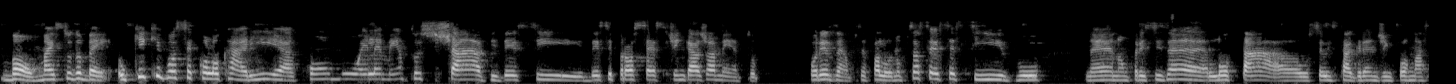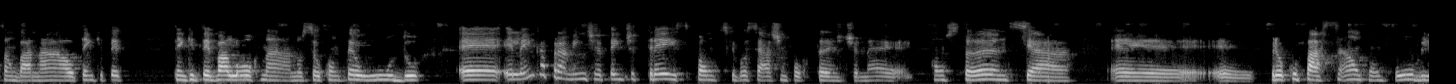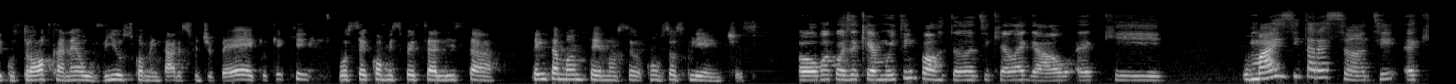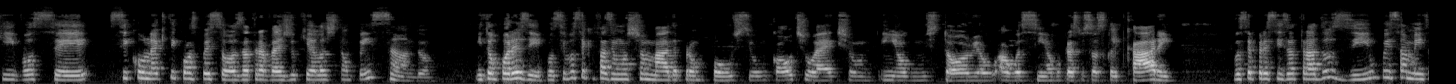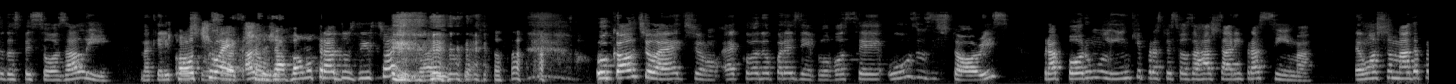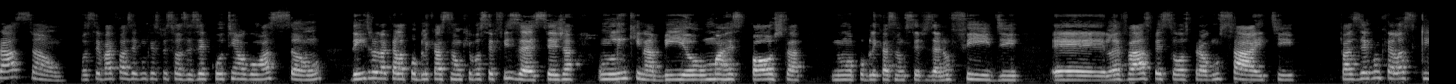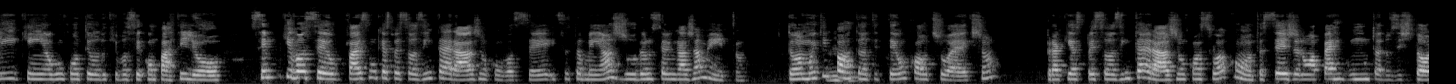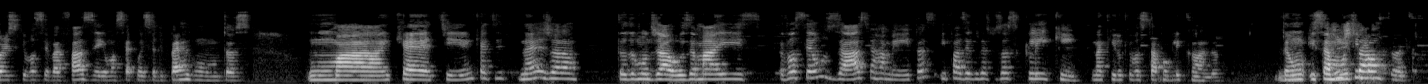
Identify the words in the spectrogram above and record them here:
Bom, mas tudo bem. O que, que você colocaria como elementos-chave desse, desse processo de engajamento? Por exemplo, você falou, não precisa ser excessivo, né? não precisa lotar o seu Instagram de informação banal, tem que ter, tem que ter valor na, no seu conteúdo. É, elenca para mim, de repente, três pontos que você acha importante, né? Constância, é, é, preocupação com o público, troca, né? Ouvir os comentários, feedback, o que, que você, como especialista, tenta manter seu, com seus clientes? Uma coisa que é muito importante, que é legal, é que o mais interessante é que você se conecte com as pessoas através do que elas estão pensando. Então, por exemplo, se você quer fazer uma chamada para um post, um call to action em algum story algo assim, algo para as pessoas clicarem, você precisa traduzir o pensamento das pessoas ali, naquele call to action. Já vamos traduzir isso aí, O call to action é quando, por exemplo, você usa os stories para pôr um link para as pessoas arrastarem para cima. É uma chamada para ação. Você vai fazer com que as pessoas executem alguma ação dentro daquela publicação que você fizer, seja um link na bio, uma resposta numa publicação que você fizer no feed, é, levar as pessoas para algum site, fazer com que elas cliquem em algum conteúdo que você compartilhou. Sempre que você faz com que as pessoas interajam com você, isso também ajuda no seu engajamento. Então, é muito uhum. importante uhum. ter um call to action para que as pessoas interajam com a sua conta, seja numa pergunta dos stories que você vai fazer, uma sequência de perguntas, uma enquete, enquete, né, já todo mundo já usa, mas você usar as ferramentas e fazer com que as pessoas cliquem naquilo que você está publicando. Então, uhum. isso é muito tá, importante.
